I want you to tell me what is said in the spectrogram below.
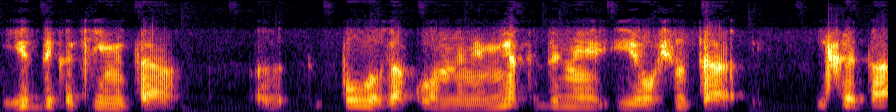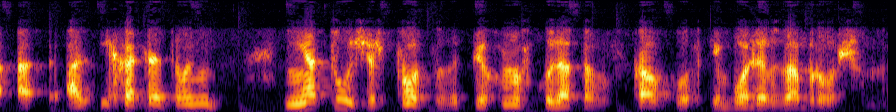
еды какими-то э, полузаконными методами, и, в общем-то, их, это, а, а, их от этого не отучишь, просто запихнув куда-то в колхоз, тем более в заброшенную.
